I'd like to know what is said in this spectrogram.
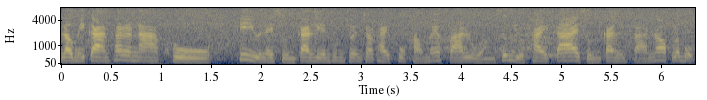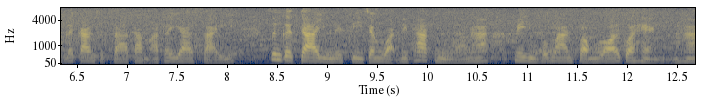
เรามีการพัฒนาครูที่อยู่ในศูนย์การเรียนชุมชนชาวไทยภูเขาแม่ฟ้าหลวง ซึ่งอยู่ภายใต้ศูนย์การศึกษานอกระบบและการศึกษาตามอัธยาศัย ซึ่งกระจายอยู่ใน 4 จังหวัดในภาคเหนือนะคะมีอยู่ประมาณ 200 กว่าแห่งนะคะ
